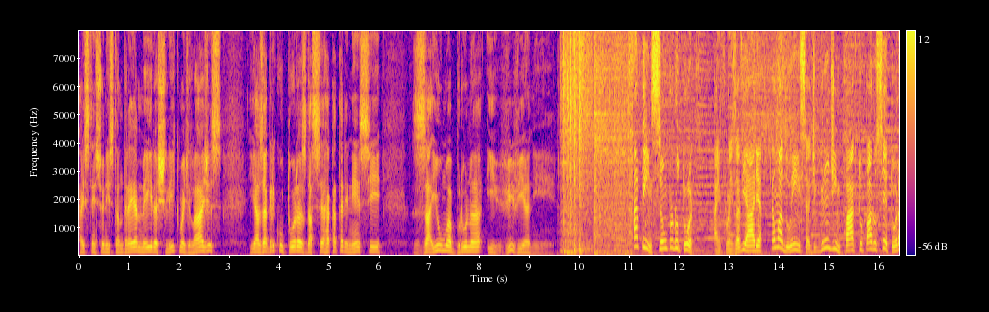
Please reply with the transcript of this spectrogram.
a extensionista Andréa Meira Schlickman de Lages e as agricultoras da Serra Catarinense Zailma, Bruna e Viviane. Atenção produtor! A influenza aviária é uma doença de grande impacto para o setor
